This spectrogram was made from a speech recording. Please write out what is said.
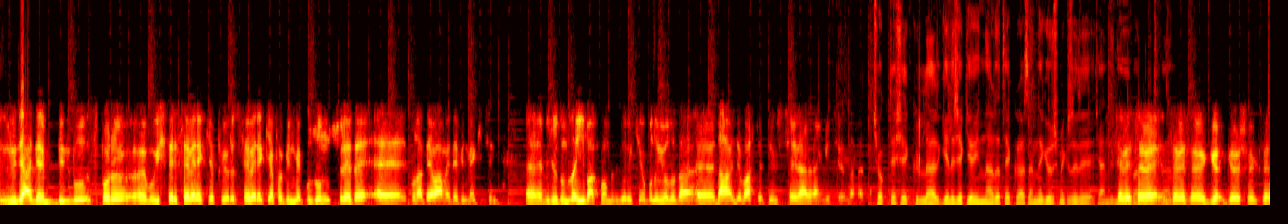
rica ederim. Biz bu sporu, e, bu işleri severek yapıyoruz. Severek yapabilmek, uzun sürede e, buna devam edebilmek için e, vücudumuza iyi bakmamız gerekiyor. Bunun yolu da daha önce bahsettiğimiz şeylerden geçiyor zaten. Çok teşekkürler. Gelecek yayınlarda tekrar seninle görüşmek üzere. Kendine Seve seve, lütfen. seve seve gö- görüşmek üzere.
